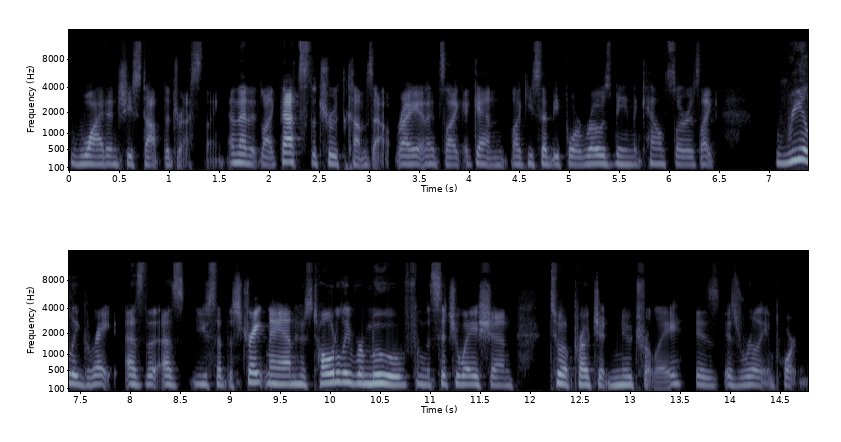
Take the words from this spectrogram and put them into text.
Why didn't she stop the dress thing? And then it like that's the truth comes out, right? And it's like, again, like you said before, Rose being the counselor is like really great as the as you said the straight man who's totally removed from the situation to approach it neutrally is is really important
